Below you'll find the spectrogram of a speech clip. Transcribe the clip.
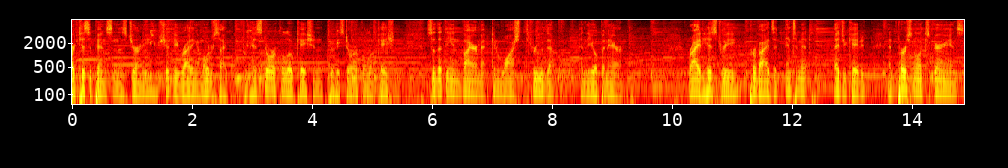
Participants in this journey should be riding a motorcycle from historical location to historical location so that the environment can wash through them in the open air. Ride History provides an intimate, educated, and personal experience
